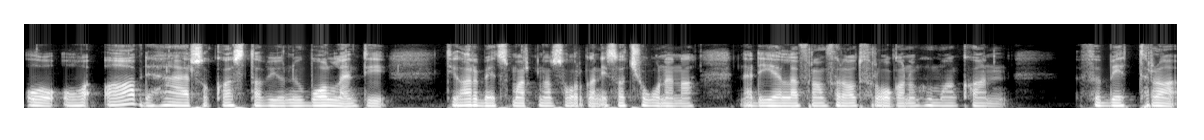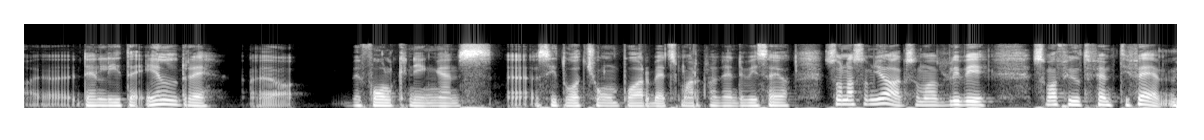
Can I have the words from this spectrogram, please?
Och, och, av det här så kastar vi ju nu bollen till, till arbetsmarknadsorganisationerna när det gäller framförallt frågan om hur man kan förbättra eh, den lite äldre eh, befolkningens eh, situation på arbetsmarknaden, det vill säga sådana som jag som har, blivit, som har fyllt 55.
